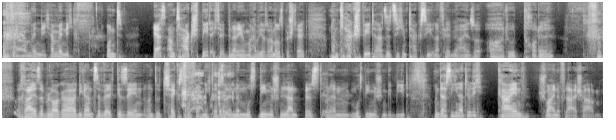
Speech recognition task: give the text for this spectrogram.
Okay, haben wir nicht, haben wir nicht. Und erst am Tag später, ich bin dann irgendwann, habe ich was anderes bestellt, und am Tag später sitze ich im Taxi und da fällt mir ein, so, oh, du Trottel. Reiseblogger, die ganze Welt gesehen und du checkst einfach nicht, dass du in einem muslimischen Land bist oder in einem muslimischen Gebiet und dass sie natürlich kein Schweinefleisch haben.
